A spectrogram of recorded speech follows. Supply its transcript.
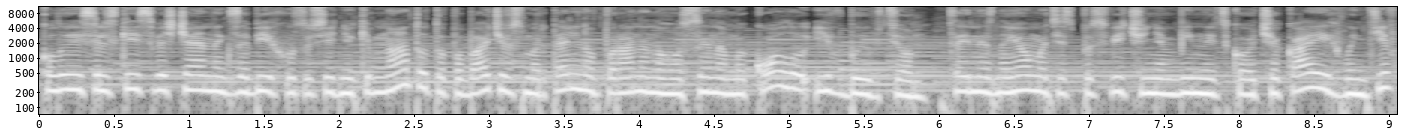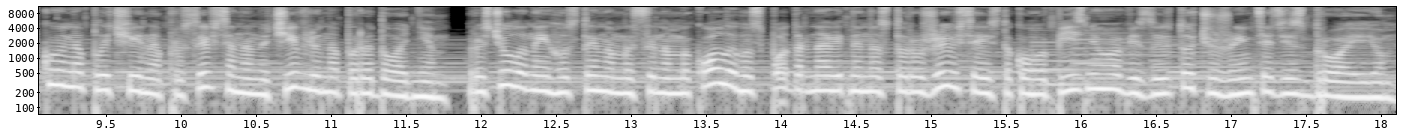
Коли сільський священник забіг у сусідню кімнату, то побачив смертельно пораненого сина Миколу і вбивцю. Цей незнайомець із посвідченням Вінницького ЧК і гвинтівкою на плечі напросився на ночівлю напередодні. Розчулений гостинами сина Миколи, господар навіть не насторожився із такого пізнього візиту чужинця зі зброєю.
